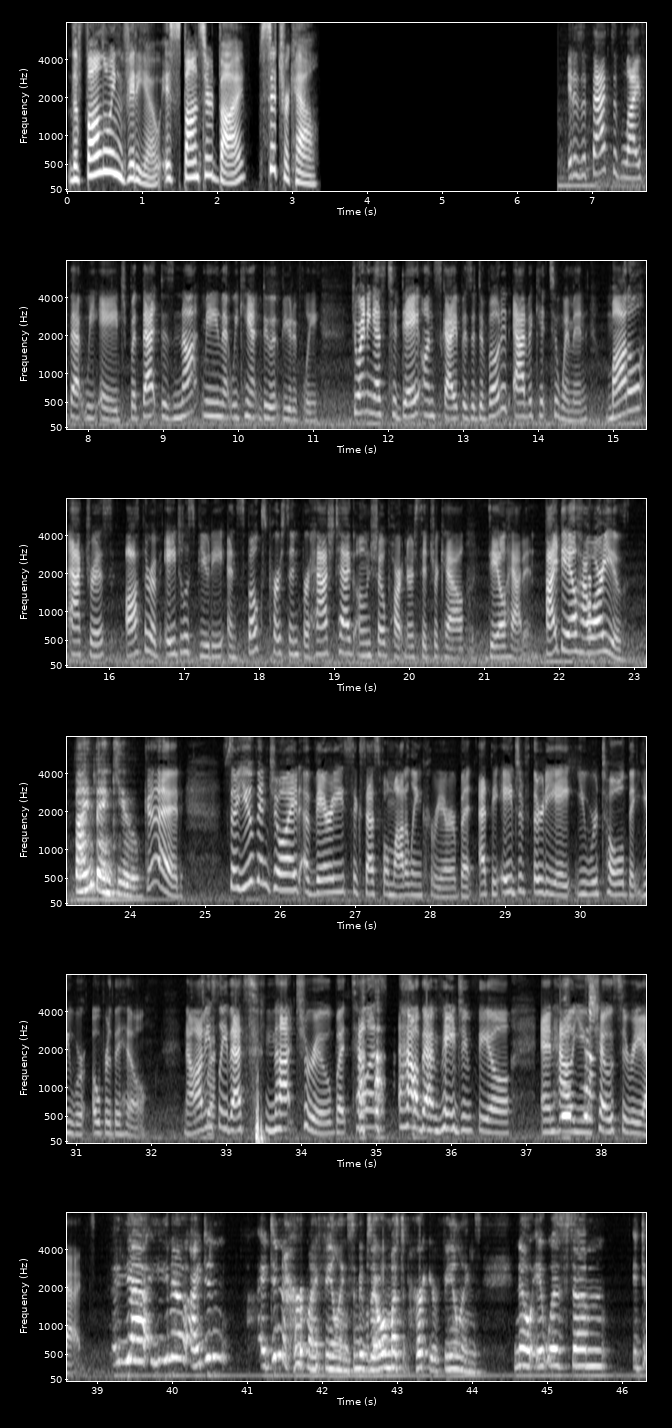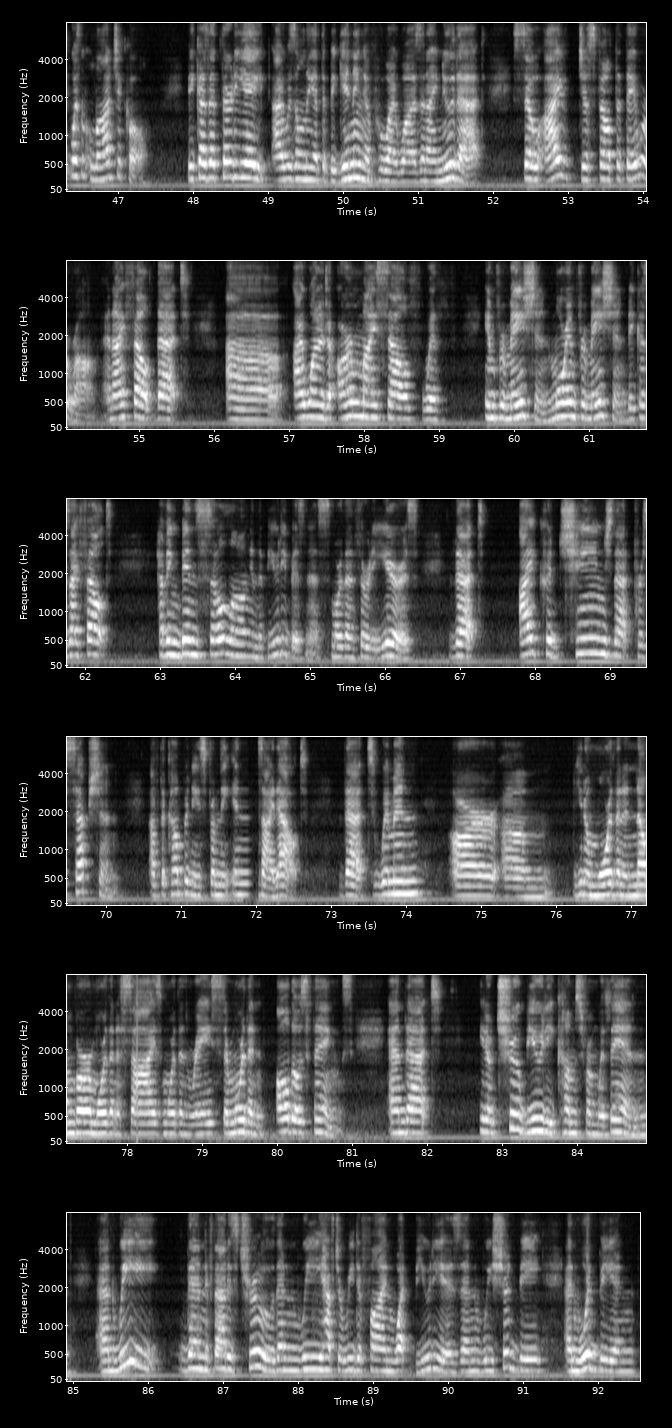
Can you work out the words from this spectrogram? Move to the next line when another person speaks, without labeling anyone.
The following video is sponsored by Citracal.
It is a fact of life that we age, but that does not mean that we can't do it beautifully. Joining us today on Skype is a devoted advocate to women, model, actress, author of Ageless Beauty, and spokesperson for hashtag Own Show partner Citracal, Dayle Haddon. Hi, Dayle. How are you?
Fine, thank you.
Good. So you've enjoyed a very successful modeling career, but at the age of 38, you were told that you were over the hill. Now, obviously, that's not true, but tell us how that made you feel and how you chose to react.
Yeah, you know, I didn't. It didn't hurt my feelings. Some people say, "Oh, it must have hurt your feelings." No, it was. Um, it wasn't logical, because at 38, I was only at the beginning of who I was, and I knew that. So I just felt that they were wrong. And I felt that uh, I wanted to arm myself with information, more information, because I felt, having been so long in the beauty business, more than 30 years, that I could change that perception of the companies from the inside out. That women are, um, you know, more than a number, more than a size, more than race. They're more than all those things and that you know true beauty comes from within. And we then if that is true then we have to redefine what beauty is and we should be and would be and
